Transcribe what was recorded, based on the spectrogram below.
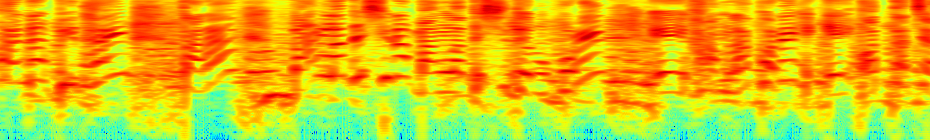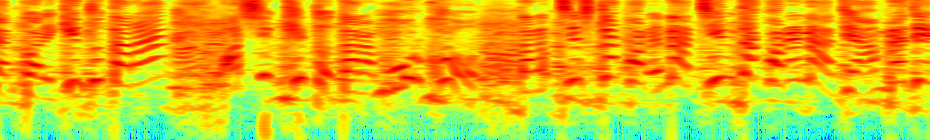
হয় না বিধায় তারা বাংলাদেশিরা বাংলাদেশিদের উপরে এই হামলা করে, এই অত্যাচার করে। কিন্তু তারা অশিক্ষিত, তারা মূর্খ, তারা চেষ্টা করে না, চিন্তা করে না যে আমরা যে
